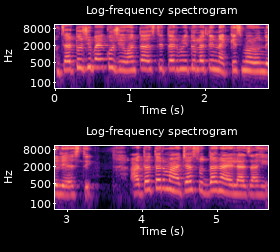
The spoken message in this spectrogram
जर तुझी बायको जिवंत असती तर मी तुला ती नक्कीच मिळवून दिली असती. आता तर माझ्यासुद्धा नाईलाज आहे.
